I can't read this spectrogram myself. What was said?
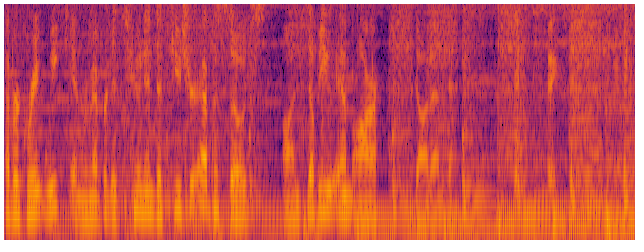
Have a great week and remember to tune into future episodes on WMR.fm. Thanks.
